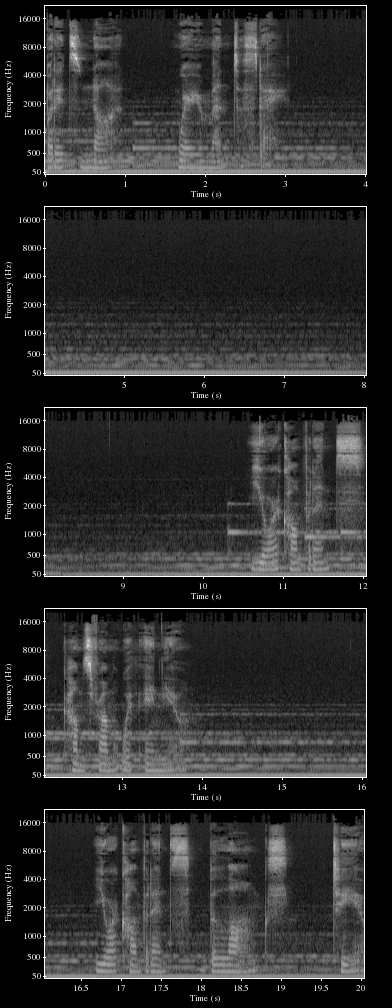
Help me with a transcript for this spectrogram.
but it's not where you're meant to stay. Your confidence comes from within you. Your confidence belongs to you.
